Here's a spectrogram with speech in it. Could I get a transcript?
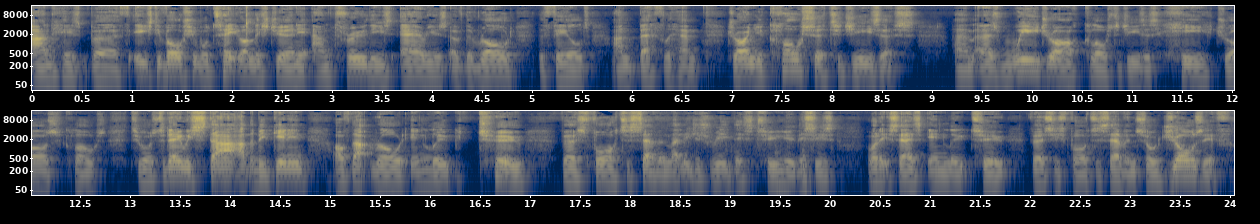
and his birth. Each devotion will take you on this journey and through these areas of the road, the fields and Bethlehem, drawing you closer to Jesus um, and as we draw close to Jesus, he draws close to us. Today we start at the beginning of that road in Luke 2, verse 4 to 7. Let me just read this to you. This is what it says in Luke 2, verses 4 to 7. So Joseph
